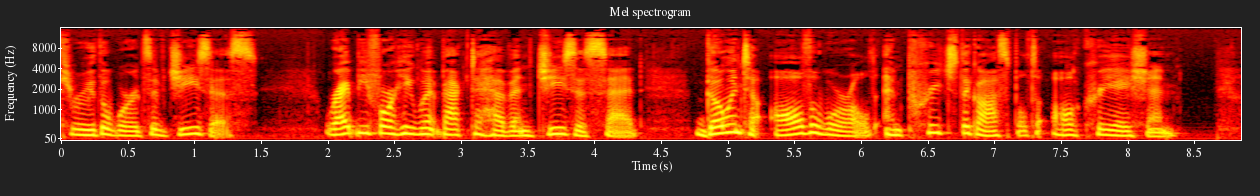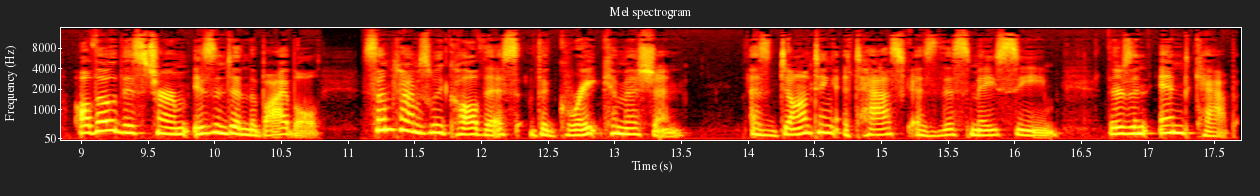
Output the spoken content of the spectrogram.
through the words of Jesus. Right before He went back to heaven, Jesus said, Go into all the world and preach the gospel to all creation. Although this term isn't in the Bible, Sometimes we call this the Great Commission. As daunting a task as this may seem, there's an end cap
